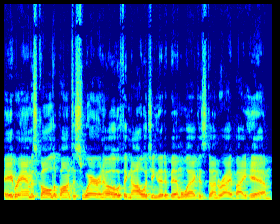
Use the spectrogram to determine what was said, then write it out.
Abraham is called upon to swear an oath, acknowledging that Abimelech has done right by him.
